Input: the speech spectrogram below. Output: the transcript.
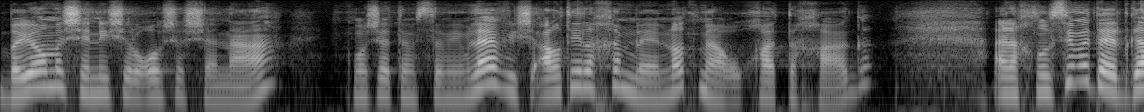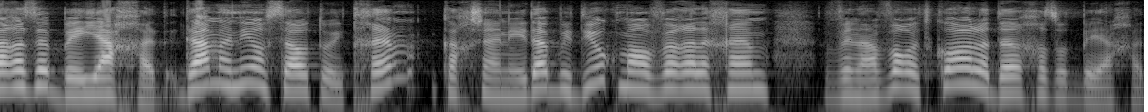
ביום השני של ראש השנה. כמו שאתם שמים לב, השארתי לכם ליהנות מארוחת החג. אנחנו עושים את האתגר הזה ביחד. גם אני עושה אותו איתכם, כך שאני אדע בדיוק מה עובר עליכם, ונעבור את כל הדרך הזאת ביחד.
